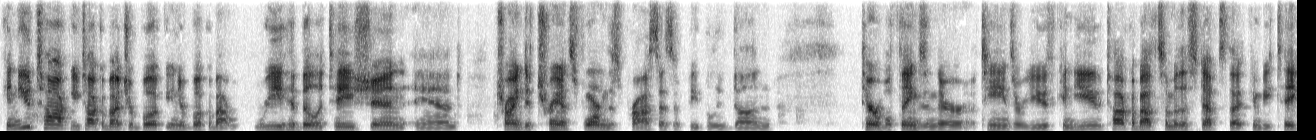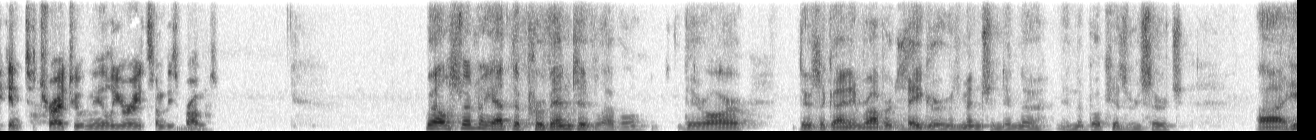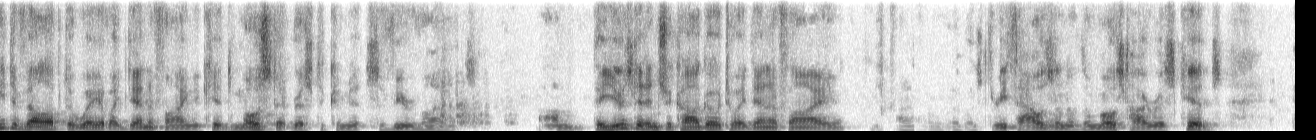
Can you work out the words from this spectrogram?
Can you talk? You talk about your book in your book about rehabilitation and trying to transform this process of people who've done terrible things in their teens or youth. Can you talk about some of the steps that can be taken to try to ameliorate some of these problems? Well, certainly at the preventive level, there are there's a guy named Robert Zagar who's mentioned in the in the book his research. Uh, he developed a way of identifying the kids most at risk to commit severe violence. Um, they used it in Chicago to identify, I know, it was 3,000 of the most high risk kids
